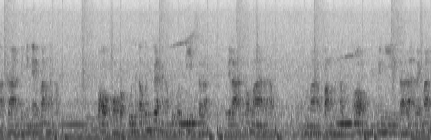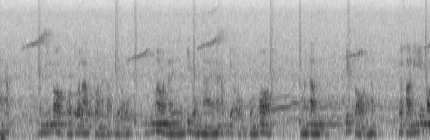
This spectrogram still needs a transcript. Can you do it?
อาการเป็นยังไงบ้างนะครับ ก็ขอขอบคุณนะครับเพื่อนๆนะครับทุกคนที่สละเวลาเข้ามานะครับ มาฟังนะครับก็ไม่มีสาระอะไรมากนะครับวันนี้ก็ขอตัวลาไปก่อนนะครับ เดี๋ยวเมื่อวันไหนที่ผมหายนะครับ เดี๋ยวผมก็ มาทำคลิปต่อนะครับ แล้วคราวนี้ก็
